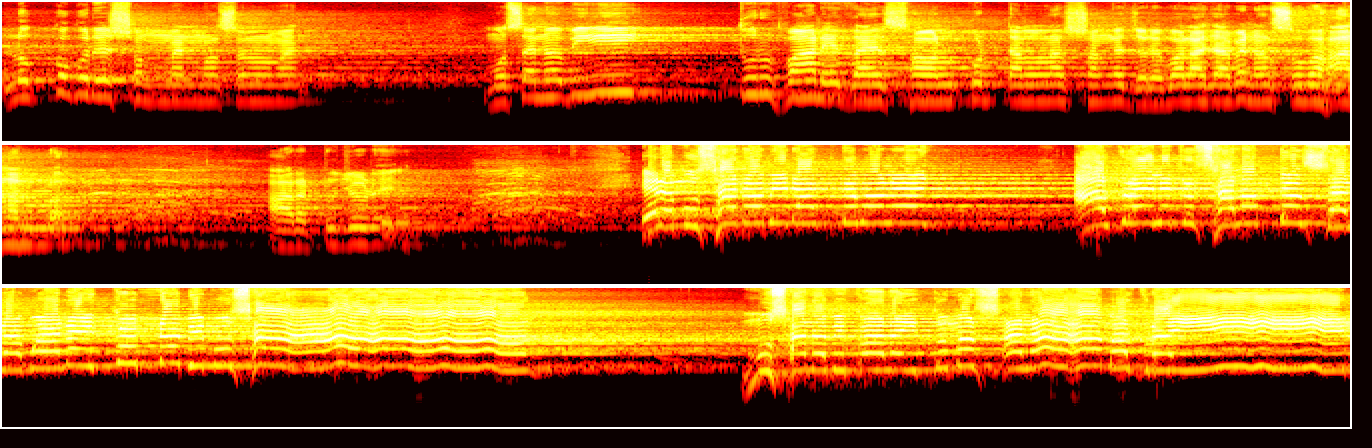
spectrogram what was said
লক্ষ্য করে শুনবেন মুসলমান। মুসা নবী তুর পাড়ে যায় সল করতে আল্লাহর সঙ্গে জোরে বলা যাবে না সুবহান আল্লাহ আর একটু জোরে। এরা মুসা নবী ডাকতে বলেন আজরাইলকে সালাম দাও, সালাম আলাইকুম নবী মুসা। মুসা নবী আলাইকুম আসসালাম আজরাইল।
